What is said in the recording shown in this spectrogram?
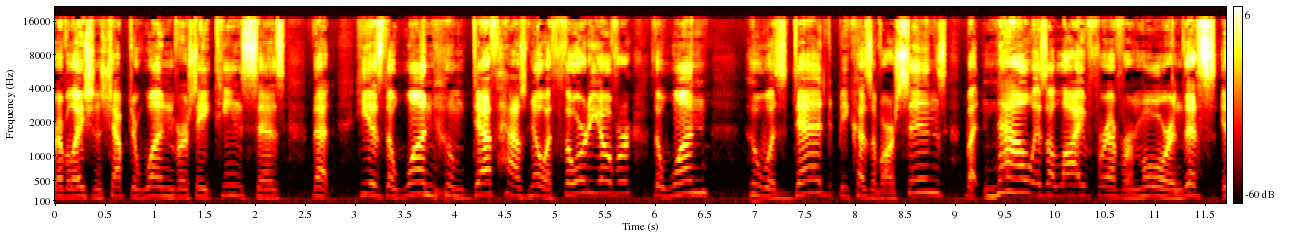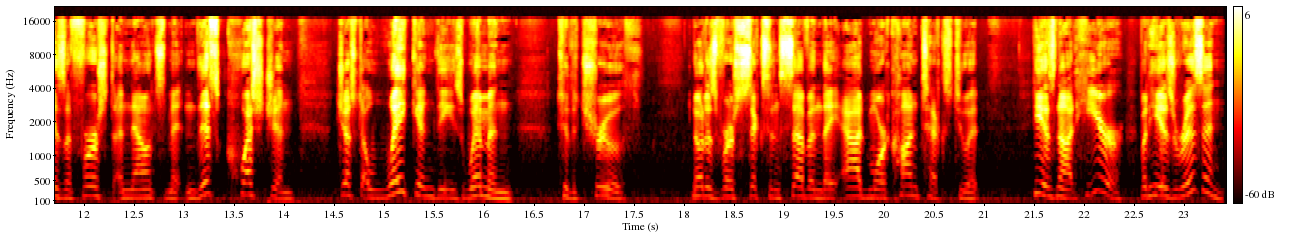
Revelations chapter 1 verse 18 says that he is the one whom death has no authority over, the one who was dead because of our sins, but now is alive forevermore. And this is a first announcement. And this question just awakened these women to the truth. Notice verse 6 and 7, they add more context to it. He is not here, but he is risen.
